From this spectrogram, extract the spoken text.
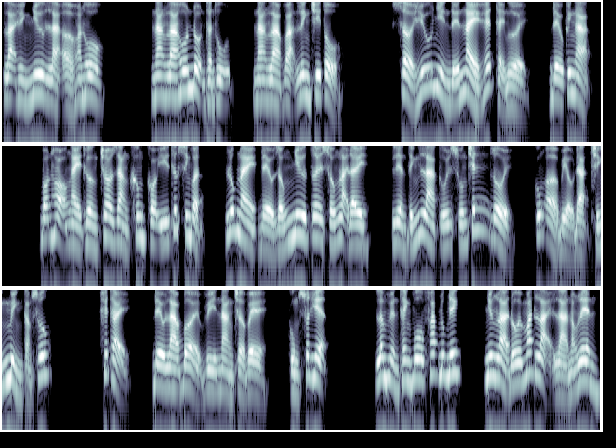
lại hình như là ở hoan hô. Nàng là hỗn độn thần thụ, nàng là vạn linh chi tổ. Sở hữu nhìn đến này hết thể người, đều kinh ngạc. Bọn họ ngày thường cho rằng không có ý thức sinh vật, lúc này đều giống như tươi sống lại đây, liền tính là túi xuống chết rồi, cũng ở biểu đạt chính mình cảm xúc. Hết thảy, đều là bởi vì nàng trở về, cùng xuất hiện. Lâm huyền thanh vô pháp lúc ních, nhưng là đôi mắt lại là nóng lên.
